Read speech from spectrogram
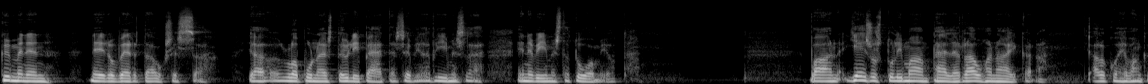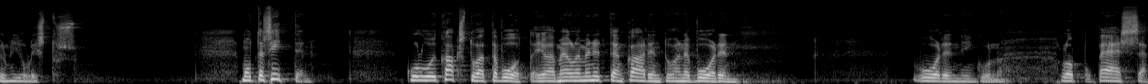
kymmenen neidon vertauksessa – ja lopunaista ylipäätänsä vielä viimeisellä, ennen viimeistä tuomiota. Vaan Jeesus tuli maan päälle rauhan aikana ja alkoi evankeliumin julistus. Mutta sitten kului 2000 vuotta ja me olemme nyt tämän 2000 vuoden, vuoden niin kuin loppupäässä.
